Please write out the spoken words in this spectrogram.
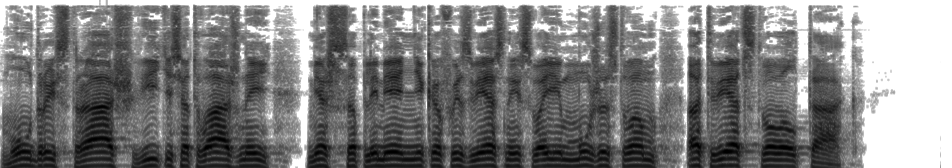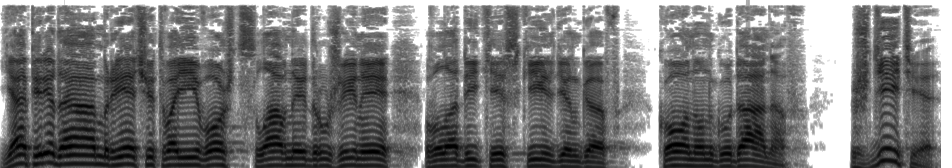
мудрый страж, витязь отважный, меж соплеменников, известный своим мужеством, ответствовал так. «Я передам речи твои, вождь славной дружины, владыки скильдингов, конунгу данов. Ждите,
